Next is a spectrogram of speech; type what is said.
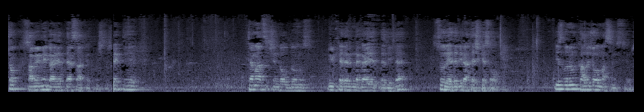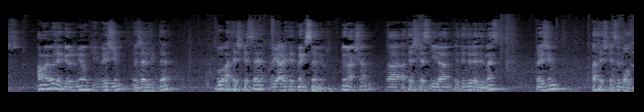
çok samimi gayretler sarf etmiştir. Sürekli temas içinde olduğumuz ülkelerin de gayretleriyle Suriye'de bir ateşkes oldu. Biz bunun kalıcı olmasını istiyoruz. Ama öyle görünüyor ki rejim özellikle bu ateşkese riayet etmek istemiyor. Dün akşam daha ateşkes ilan edilir edilmez rejim ateşkesi bozdu.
